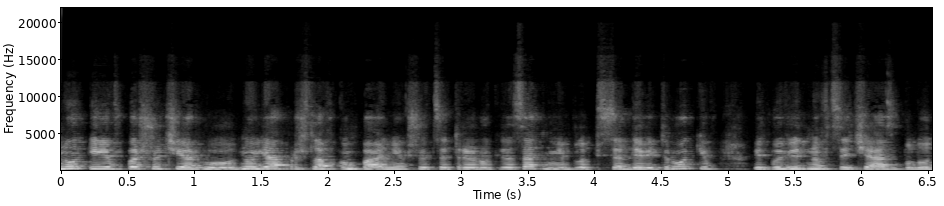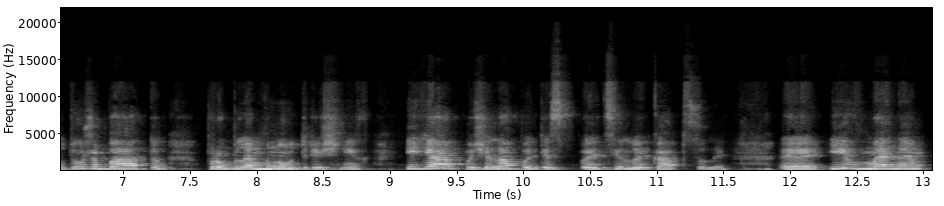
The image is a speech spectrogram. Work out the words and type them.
Ну і в першу чергу, ну я прийшла в компанію, якщо це три роки назад, мені було 59 років. Відповідно, в цей час було дуже багато проблем внутрішніх, і я почала пити з е, цілої капсули. Е, І в мене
